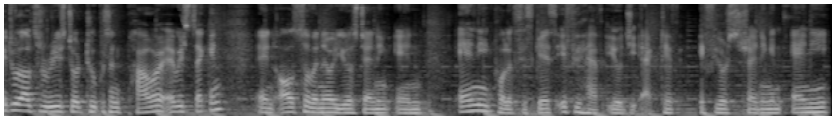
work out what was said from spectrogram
It will also restore 2% power every second and also whenever you're standing in any Polixis case, if you have EOG active, if you're standing in any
